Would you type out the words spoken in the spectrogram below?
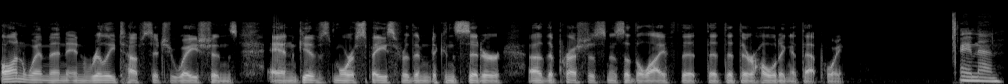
on women in really tough situations and gives more space for them to consider uh, the preciousness of the life that, that that they're holding at that point. Amen.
